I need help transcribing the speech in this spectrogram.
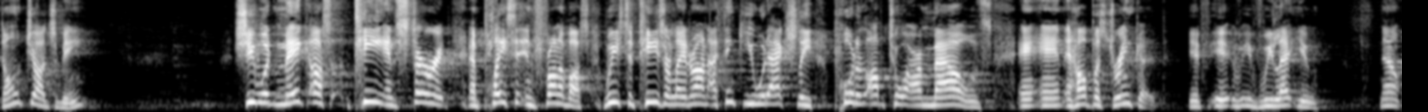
Don't judge me. She would make us tea and stir it and place it in front of us. We used to tease her later on. I think you would actually put it up to our mouths and, and help us drink it if, if, if, we let you. Now,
